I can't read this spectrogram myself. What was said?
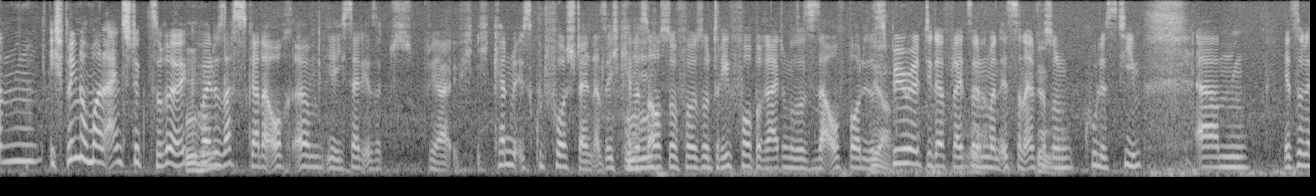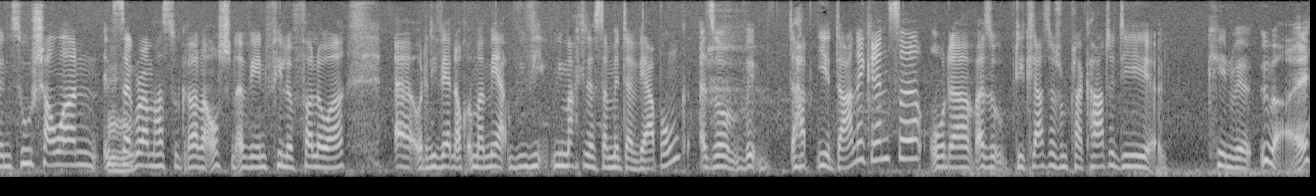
ähm, ich springe noch mal ein Stück zurück, Mhm. weil du sagst gerade auch, ähm, ihr, ich seid, ihr seid, ja, ich, ich kann mir es gut vorstellen. Also ich kenne Mhm. das auch so für so Drehvorbereitungen, so dieser Aufbau, dieser Ja. Spirit, die da vielleicht so, Ja. man ist dann einfach so Genau. ein cooles Team. Ähm, Jetzt so den Zuschauern, Instagram hast du gerade auch schon erwähnt, viele Follower. Äh, oder die werden auch immer mehr. Wie, wie macht ihr das dann mit der Werbung? Also wie, habt ihr da eine Grenze? Oder also die klassischen Plakate, die kennen wir überall,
